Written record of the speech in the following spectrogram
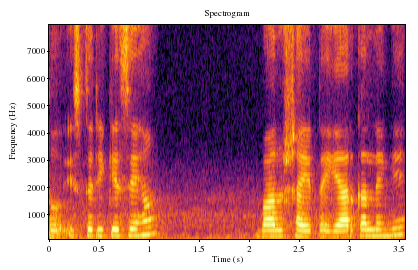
तो इस तरीके से हम बालूशाही तैयार कर लेंगे।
